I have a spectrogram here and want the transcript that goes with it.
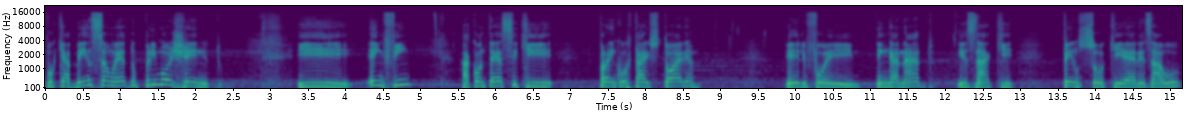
porque a bênção é do primogênito. E, enfim, acontece que, para encurtar a história, ele foi enganado, Isaac pensou que era Esaú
